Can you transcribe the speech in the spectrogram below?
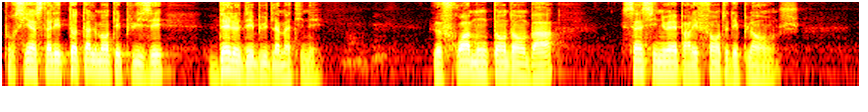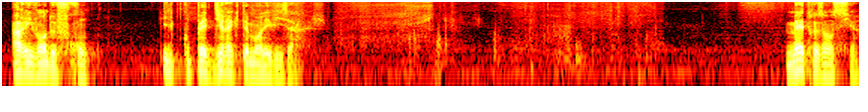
pour s'y installer totalement épuisée dès le début de la matinée. Le froid montant d'en bas s'insinuait par les fentes des planches. Arrivant de front, il coupait directement les visages. Maîtres anciens.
